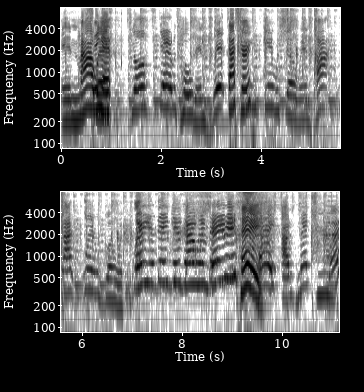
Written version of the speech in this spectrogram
in my Sing way. it. Your stare was holding, ripped Faster. skin was showing, hot like when was blowing. Where you think you're going, baby? Hey. Hey, I just met you. What?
